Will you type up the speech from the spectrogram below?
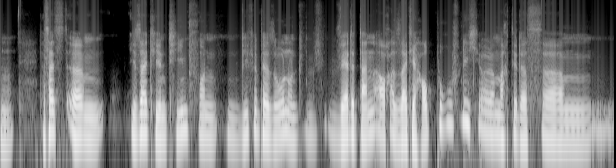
Ja. Das heißt, ähm, ihr seid hier ein Team von wie viele Personen und werdet dann auch, also seid ihr hauptberuflich oder macht ihr das ähm,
